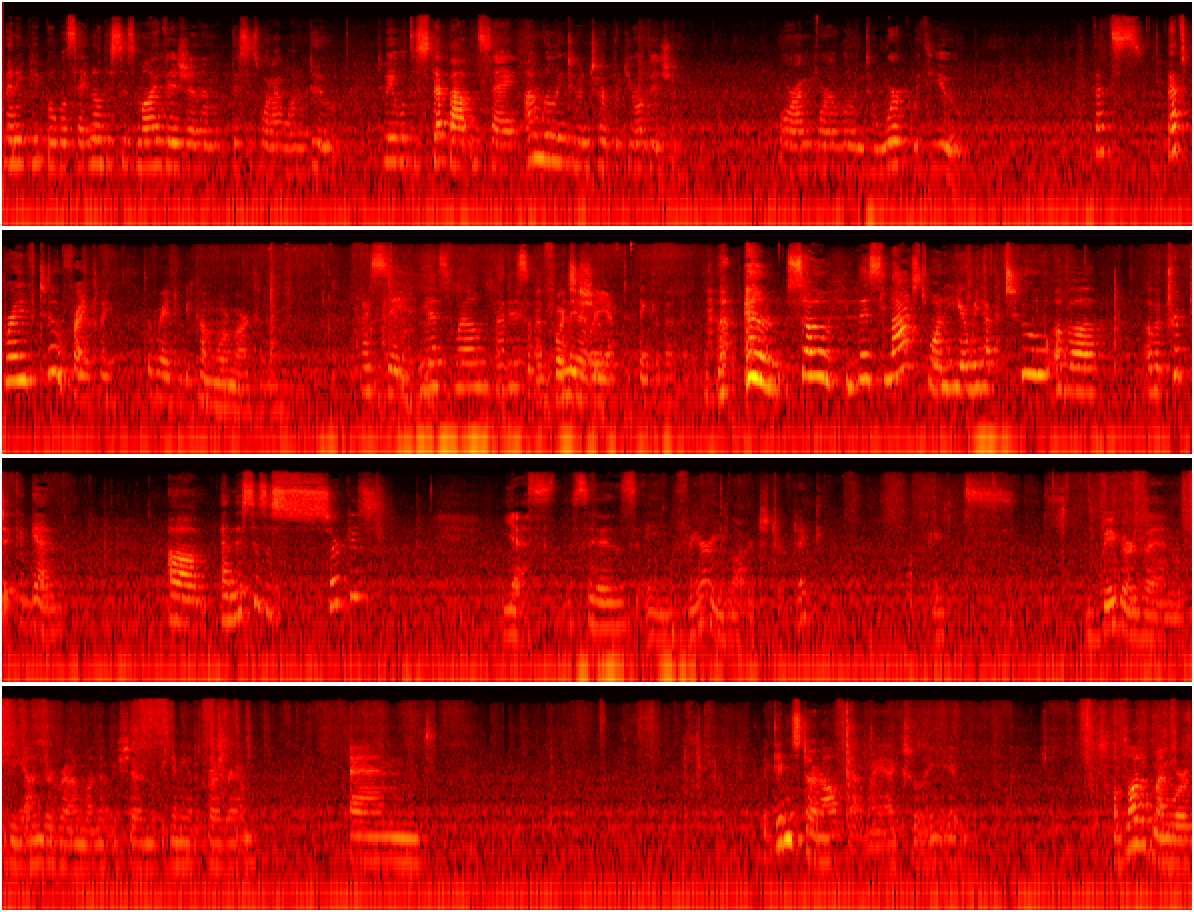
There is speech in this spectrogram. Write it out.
Many people will say, "No, this is my vision, and this is what I want to do." To be able to step out and say, "I'm willing to interpret your vision," or "I'm more willing to work with you," that's that's brave too, frankly. It's a way to become more marketable. I see. Yes, well, that is a. Unfortunately, you have to think about that. so this last one here, we have two of a of a triptych again, um, and this is a circus. Yes, this is a very large triptych. It's bigger than the underground one that we showed in the beginning of the program. And it didn't start off that way actually. It, a lot of my work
